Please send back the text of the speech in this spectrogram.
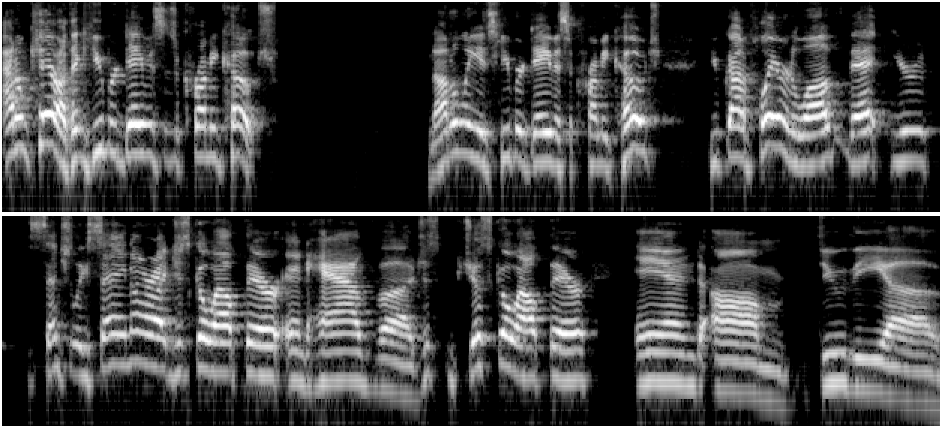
I don't care. I think Hubert Davis is a crummy coach. Not only is Hubert Davis a crummy coach, you've got a player in love that you're essentially saying, all right, just go out there and have uh, just just go out there and um, do the uh,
